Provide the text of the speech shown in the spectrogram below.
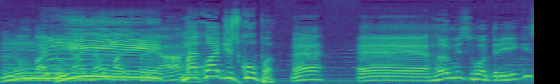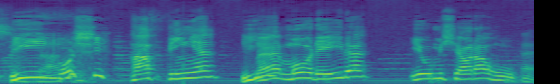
não vai jogar e não vai estrear, Mas qual a desculpa? né? É, Rames Rodrigues, Ih, Oxi. Rafinha, Ih. né? Moreira e o Michel Araújo. É.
